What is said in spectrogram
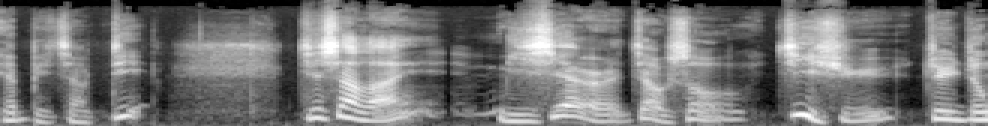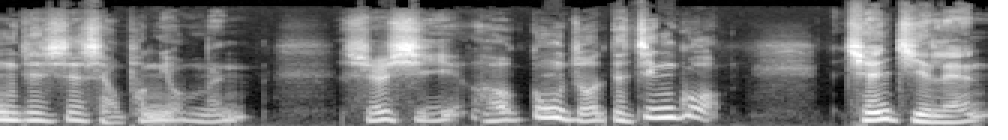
也比较低。接下来，米歇尔教授继续追踪这些小朋友们学习和工作的经过。前几年，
